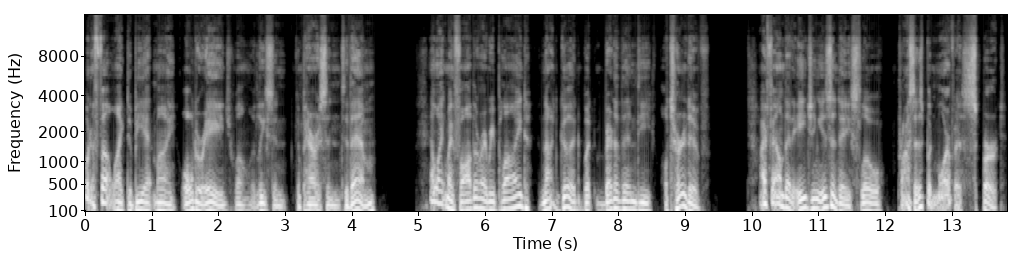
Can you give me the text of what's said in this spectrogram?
what it felt like to be at my older age, well, at least in comparison to them. And like my father, I replied, not good, but better than the alternative. I found that aging isn't a slow process, but more of a spurt.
